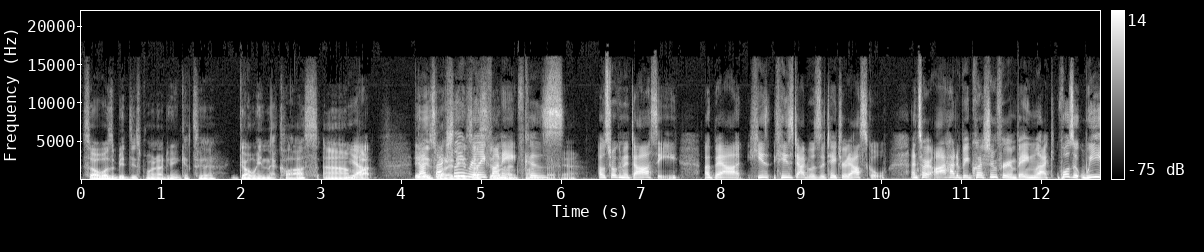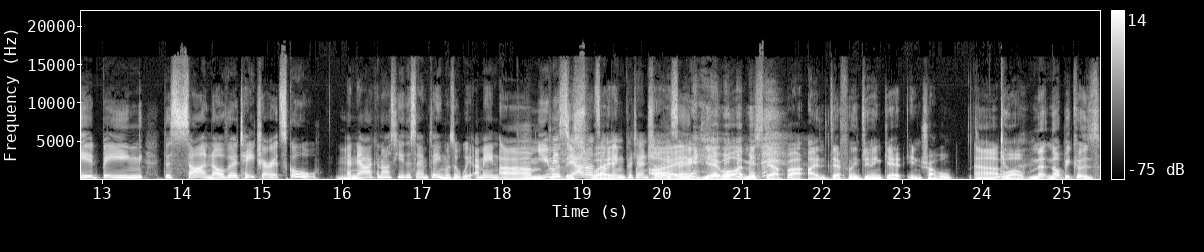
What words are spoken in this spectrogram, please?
So I was a bit disappointed I didn't get to go in that class. Um, Yeah. but it is That's what actually it is. I really funny had fun, but 'cause yeah. I was talking to Darcy about his his dad was a teacher at our school, and so I had a big question for him, being like, "Was it weird being the son of a teacher at school?" And now I can ask you the same thing. Was it weird? I mean, Mm. Um, you missed out on way, something potentially. I- so yeah, well, I missed out, but I definitely didn't get in trouble. Uh, well, not because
